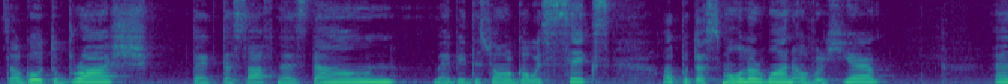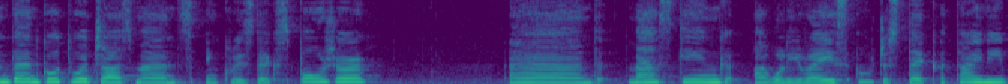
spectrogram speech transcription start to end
So I'll go to brush, take the softness down, maybe this one will go with six. I'll put a smaller one over here and then go to adjustments, increase the exposure and masking, I will erase, I'll just take a tiny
